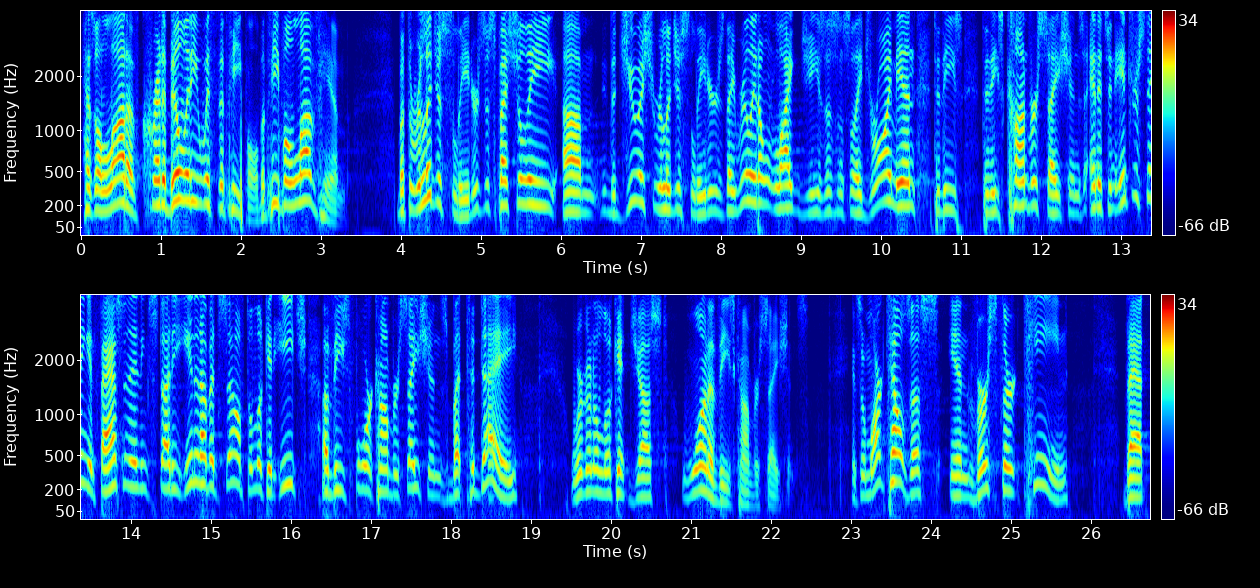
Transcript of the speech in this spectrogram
has a lot of credibility with the people. The people love him. But the religious leaders, especially um, the Jewish religious leaders, they really don't like Jesus, and so they draw him in to these, to these conversations. And it's an interesting and fascinating study in and of itself to look at each of these four conversations. But today, we're going to look at just one of these conversations. And so Mark tells us in verse 13 that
